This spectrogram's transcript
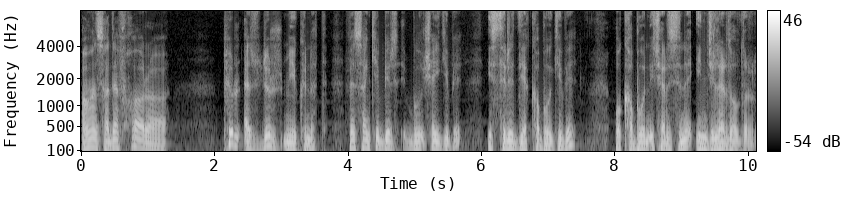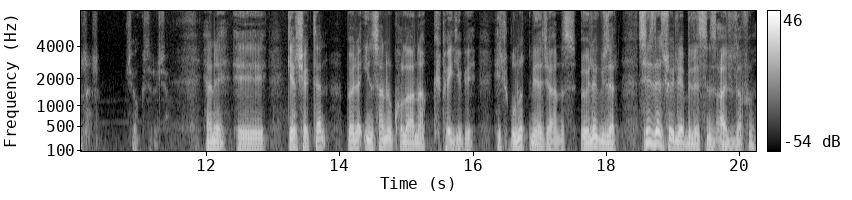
aman sadefhara pür ezdür mikünet ve sanki bir bu şey gibi istiridye kabuğu gibi o kabuğun içerisine inciler doldururlar. Çok güzel hocam. Yani e, gerçekten böyle insanın kulağına küpe gibi hiç unutmayacağınız öyle güzel. Siz de söyleyebilirsiniz ayrı lafı.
